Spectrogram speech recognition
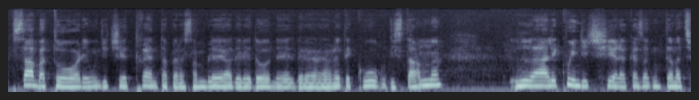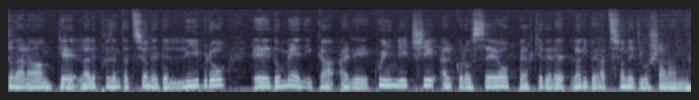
Sabato alle 11.30 per l'assemblea delle donne della rete Kurdistan la, alle 15 alla Casa Internazionale anche la presentazione del libro. E domenica alle 15 al Colosseo per chiedere la liberazione di Ocalan.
